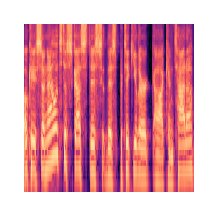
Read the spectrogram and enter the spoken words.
Okay, so now let's discuss this this particular uh, cantata.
